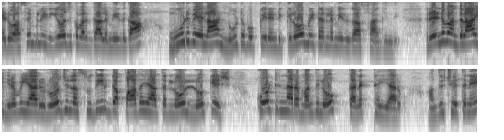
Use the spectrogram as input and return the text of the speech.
ఏడు అసెంబ్లీ నియోజకవర్గాల మీదుగా మూడు వేల నూట ముప్పై రెండు కిలోమీటర్ల మీదుగా సాగింది. రెండు వందల ఇరవై ఆరు రోజుల సుదీర్ఘ పాదయాత్రలో లోకేష్ కోటిన్నర మందిలో కనెక్ట్ అయ్యారు. అందుచేతనే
